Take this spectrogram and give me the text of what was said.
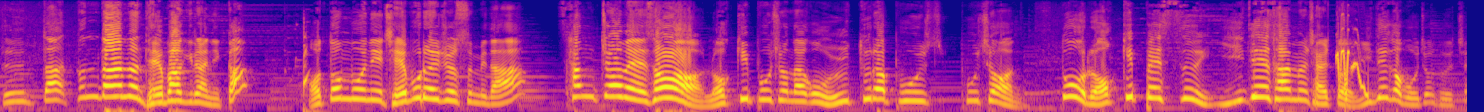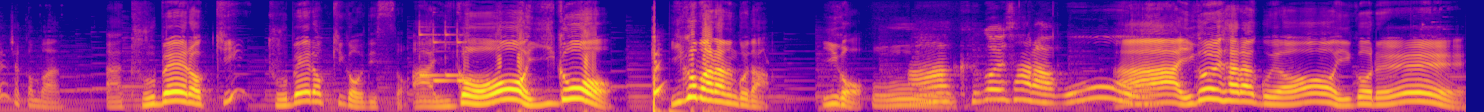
뜬다, 뜬다면 대박이라니까? 어떤 분이 제보를 해주셨습니다 상점에서 lucky potion하고 ultra po-, potion 또 lucky pass 2대 사면 잘 떠요. 2대가 뭐죠 도대체? 잠깐만. 아 두 배 럭키? 두 배 럭키가 어딨어? 아 이거 이거! 이거 말하는 거다. 이거. 오. 아 그걸 사라고. 아 이걸 사라고요 이거를.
